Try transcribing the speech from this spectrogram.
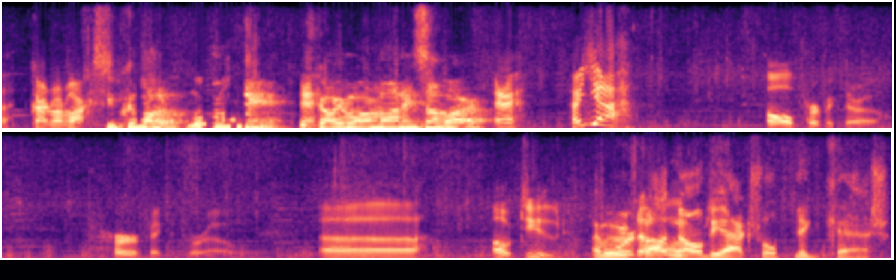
uh, cardboard box. Keep going. More money. There's gotta be more money somewhere. Uh, yeah. Oh, perfect throw. Perfect throw. Uh. Oh, dude. I mean, we've gotten all the actual big cash.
